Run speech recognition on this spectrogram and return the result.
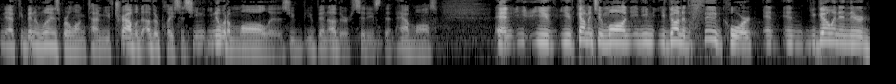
now, if you've been in Williamsburg a long time, you've traveled to other places. You, you know what a mall is. You've, you've been other cities that have malls. And you've, you've come into a mall and you, have gone to the food court and, and you go in and there,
